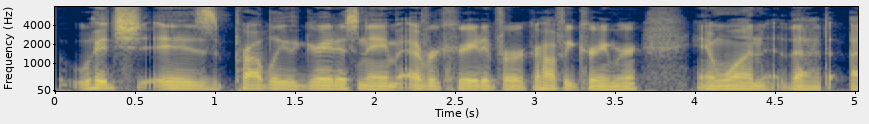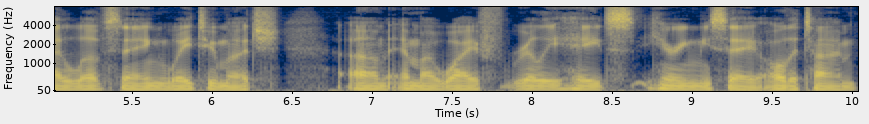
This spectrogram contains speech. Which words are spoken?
which is probably the greatest name ever created for a coffee creamer and one that I love saying way too much. Um, and my wife really hates hearing me say all the time.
